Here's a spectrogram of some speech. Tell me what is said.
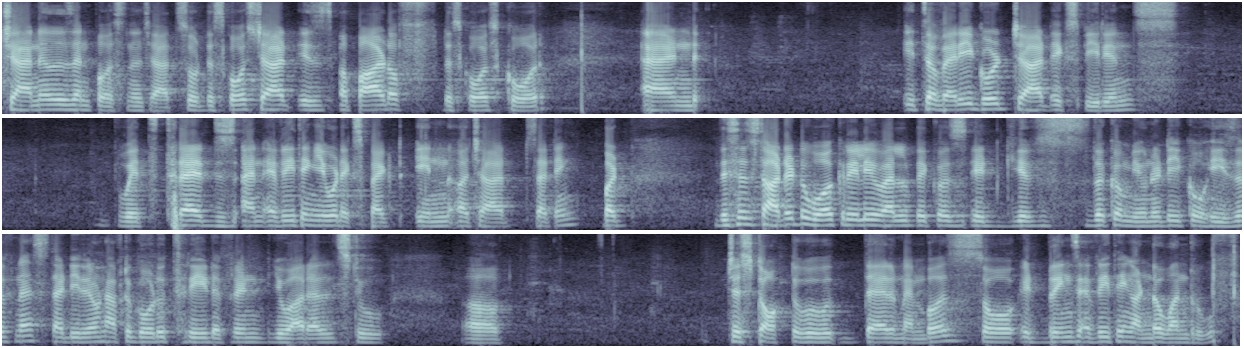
channels and personal chat. So Discourse chat is a part of Discourse core and it's a very good chat experience with threads and everything you would expect in a chat setting. But this has started to work really well because it gives the community cohesiveness that you don't have to go to three different URLs to uh, just talk to their members. So it brings everything under one roof.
